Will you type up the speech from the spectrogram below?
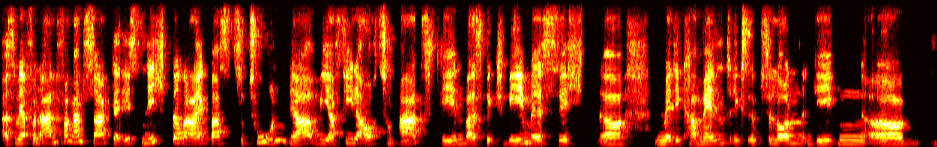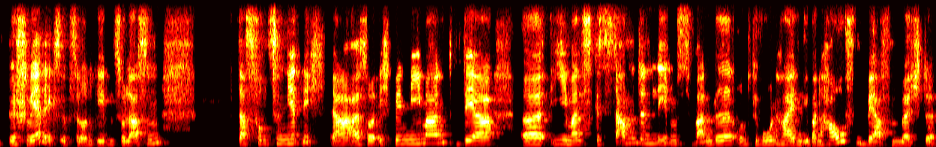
Also wer von Anfang an sagt, er ist nicht bereit, was zu tun, ja, wie ja viele auch zum Arzt gehen, weil es bequem ist, sich äh, ein Medikament XY gegen äh, Beschwerde XY geben zu lassen, das funktioniert nicht. Ja, also ich bin niemand, der äh, jemands gesamten Lebenswandel und Gewohnheiten über den Haufen werfen möchte.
